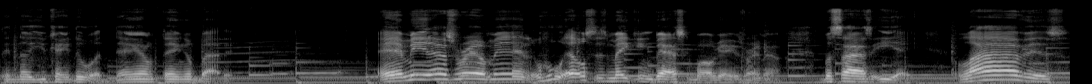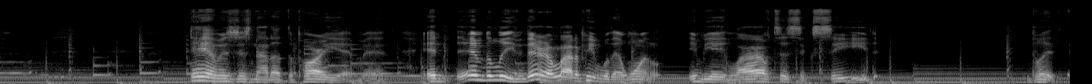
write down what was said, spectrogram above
They know you can't do a damn thing about it. And I mean, that's real, man. Who else is making basketball games right now besides EA? Live is damn, it's just not up to par yet, man. And and believe me, there are a lot of people that want NBA Live to succeed, but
